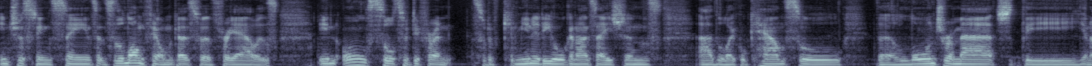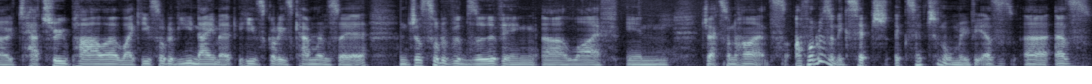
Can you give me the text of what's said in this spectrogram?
interesting scenes. It's a long film, it goes for three hours, in all sorts of different sort of community organisations, uh, the local council, the laundromat, the you know tattoo parlor, like you sort of you name it, he's got his cameras there, and just sort of observing uh, life in Jackson Heights. I thought it was an excep- exceptional movie, as uh, as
